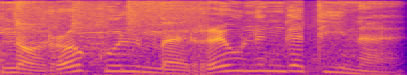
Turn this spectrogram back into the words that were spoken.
Norocul mereu lângă tine!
